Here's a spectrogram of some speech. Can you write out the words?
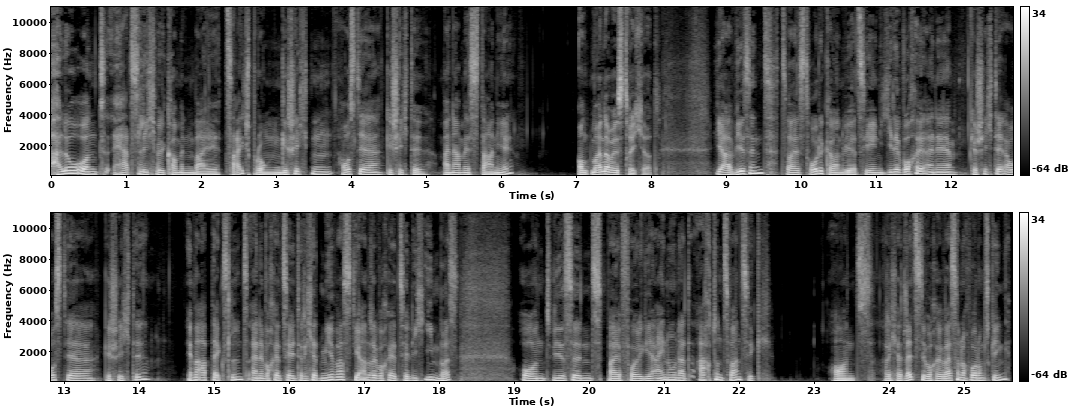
Hallo und herzlich willkommen bei Zeitsprung Geschichten aus der Geschichte. Mein Name ist Daniel. Und mein Name ist Richard. Ja, wir sind zwei Historiker und wir erzählen jede Woche eine Geschichte aus der Geschichte. Immer abwechselnd. Eine Woche erzählt Richard mir was, die andere Woche erzähle ich ihm was. Und wir sind bei Folge 128. Und Richard, letzte Woche, weißt du noch, worum es ging?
